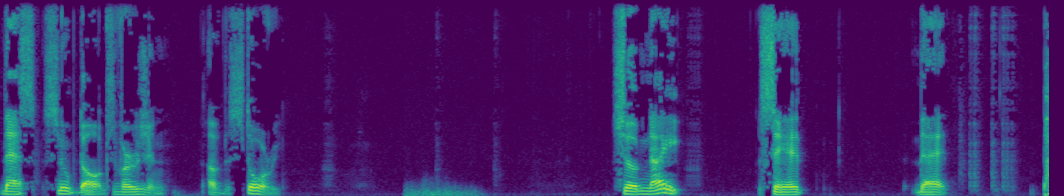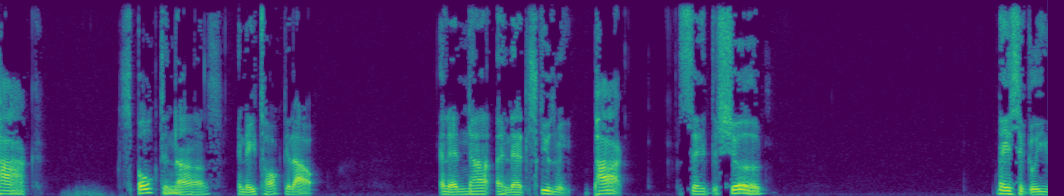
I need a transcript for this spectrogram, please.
That's Snoop Dogg's version of the story. Suge Knight said that Pac spoke to Nas and they talked it out. And that not and that excuse me, Pac said to Suge basically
